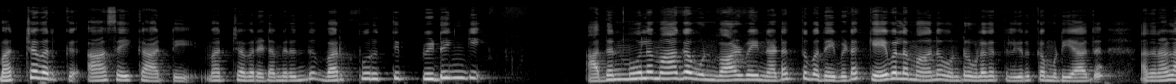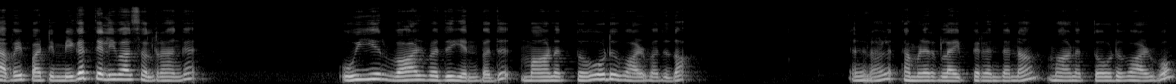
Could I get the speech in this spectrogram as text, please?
மற்றவர்க்கு ஆசை காட்டி மற்றவரிடமிருந்து வற்புறுத்தி பிடுங்கி அதன் மூலமாக உன் வாழ்வை நடத்துவதை விட கேவலமான ஒன்று உலகத்தில் இருக்க முடியாது. அதனால் அவை பாட்டி மிக தெளிவாக சொல்கிறாங்க உயிர் வாழ்வது என்பது மானத்தோடு வாழ்வது தான். அதனால் தமிழர்களாய் பிறந்த நாம் மானத்தோடு வாழ்வோம்.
